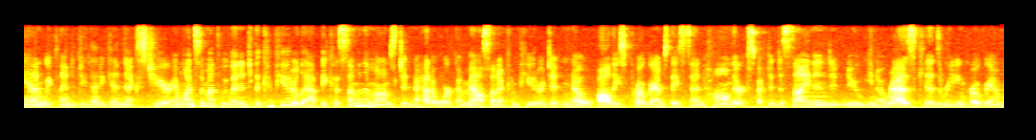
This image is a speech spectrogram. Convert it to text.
And we plan to do that again next year. And once a month we went into the computer lab because some of the moms didn't know how to work a mouse on a computer, didn't know all these programs they send home. They're expected to sign into new, you know, Raz Kids reading program.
